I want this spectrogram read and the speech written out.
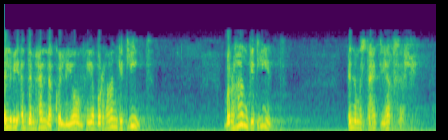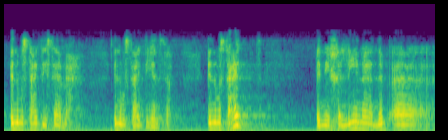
اللي بيقدمها لنا كل يوم هي برهان جديد. برهان جديد. إنه مستعد يغفر إنه مستعد يسامح إنه مستعد ينسى إنه مستعد إن يخلينا نبقى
